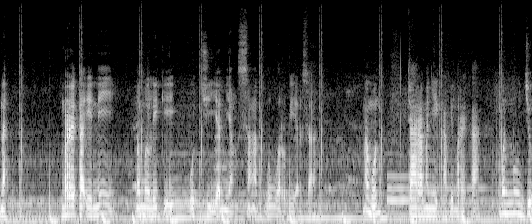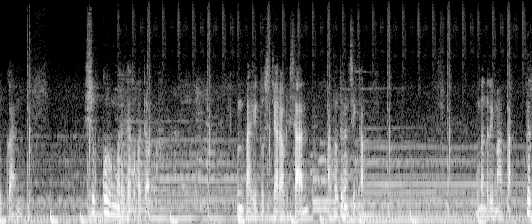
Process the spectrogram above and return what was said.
Nah, mereka ini memiliki ujian yang sangat luar biasa. Namun, cara menyikapi mereka menunjukkan syukur mereka kepada Allah. Entah itu secara lisan atau dengan sikap. Menerima takdir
